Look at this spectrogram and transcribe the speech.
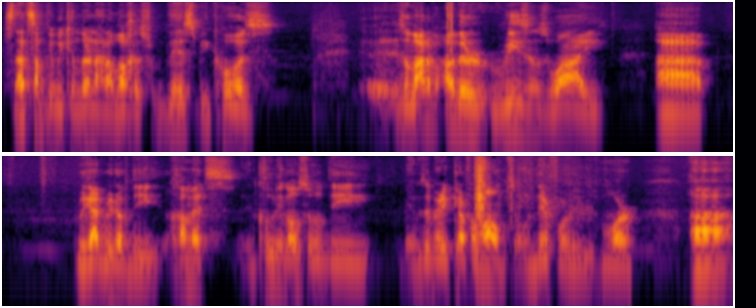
It's not something we can learn halachas from this because there's a lot of other reasons why uh, we got rid of the chametz, including also the. It was a very careful home, so and therefore it was more uh,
